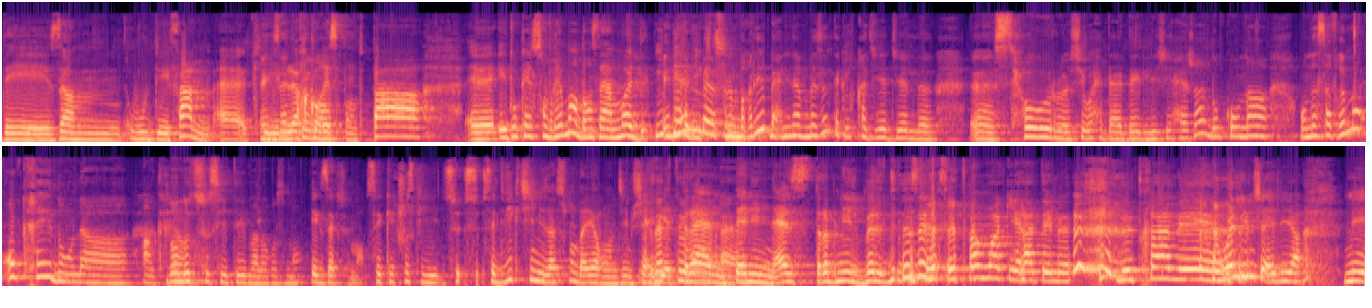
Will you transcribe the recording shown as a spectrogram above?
des hommes ou des femmes qui ne leur correspondent pas. Euh, et donc elles sont vraiment dans un mode hyper victime. في المغرب عندنا مازال ديك القضيه ديال السحور شي واحد داير لي شي حاجه دونك on a on a ça vraiment ancré dans la dans notre société malheureusement. Exactement. C'est quelque chose qui cette victimisation d'ailleurs on dit مشى تران تاني الناس ضربني البرد c'est pas moi qui ai raté le le train mais هو اللي مشى عليا mais,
